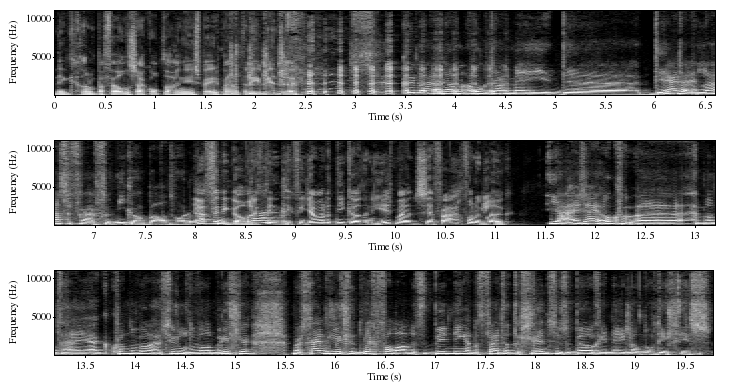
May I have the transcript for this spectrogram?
denk ik gewoon een paar vuilniszakken op te hangen in Space Mountain en je bent er. Kunnen wij dan ook daarmee de derde en laatste vraag van Nico beantwoorden? Ja, Wat vind ik wel. Want ik vind, ik vind jammer dat Nico er niet is, maar zijn vragen vond ik leuk. Ja, hij zei ook, uh, want hij, hij, kwam nog wel, hij stuurde ons nog wel een berichtje. Waarschijnlijk ligt het wegvallen aan de verbinding, aan het feit dat de grens tussen België en Nederland nog dicht is.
